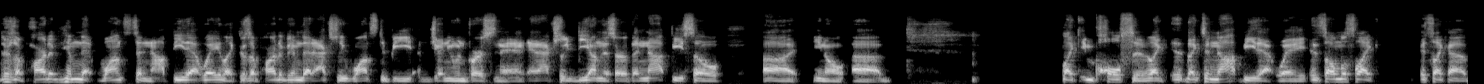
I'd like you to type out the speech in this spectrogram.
there's a part of him that wants to not be that way. Like there's a part of him that actually wants to be a genuine person and, and actually be on this earth and not be so, uh, you know, uh, like impulsive, like like to not be that way. It's almost like it's like a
